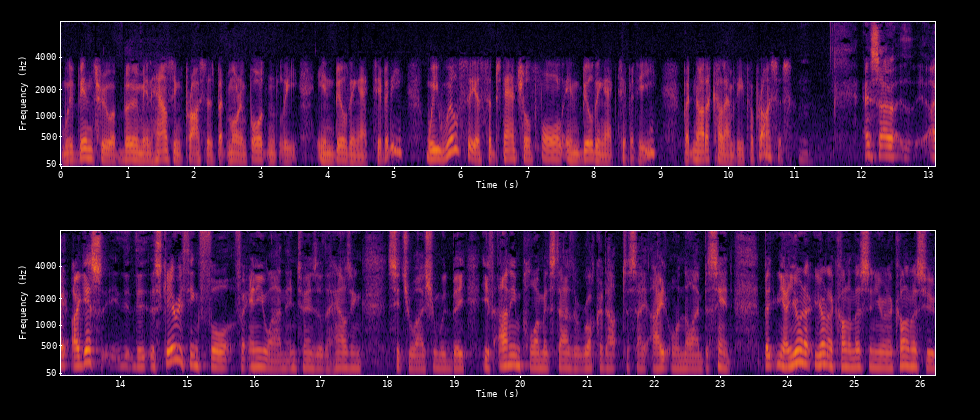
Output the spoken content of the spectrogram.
We've been through a boom in housing prices, but more importantly, in building activity. We will see a substantial fall in building activity, but not a calamity for prices. Mm. And so, I, I guess the, the, scary thing for, for anyone in terms of the housing situation would be if unemployment started to rocket up to say eight or nine percent. But you know, you're an, you're an economist, and you're an economist who,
